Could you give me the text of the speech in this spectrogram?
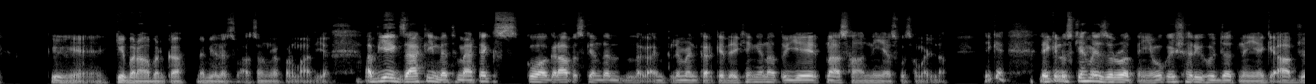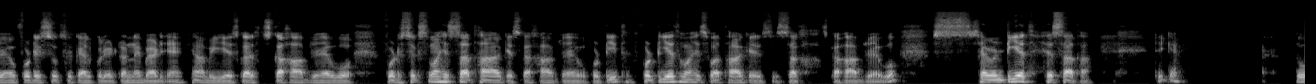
کے برابر کا نبی علیہ السلام نے فرما دیا۔ اب یہ ایگزیکٹلی exactly میتھمیٹکس کو اگر آپ اس کے اندر امپلیمنٹ کر کے دیکھیں گے نا تو یہ اتنا آسان نہیں ہے اس کو سمجھنا، ٹھیک ہے؟ لیکن اس کی ہمیں ضرورت نہیں ہے، وہ کوئی شرح حجت نہیں ہے کہ آپ جو ہے فورٹی سکس کو کیلکولیٹ کرنے بیٹھ جائیں کہ ہاں بھائی یہ اس کا اس کا خواب جو ہے وہ فورٹی سکسواں حصہ تھا، کہ اس کا خواب جو ہے وہ فورٹی فورٹیتھواں حصہ تھا، کہ اس کا خواب جو ہے وہ سیونٹیتھ حصہ تھا، ٹھیک ہے؟ تو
